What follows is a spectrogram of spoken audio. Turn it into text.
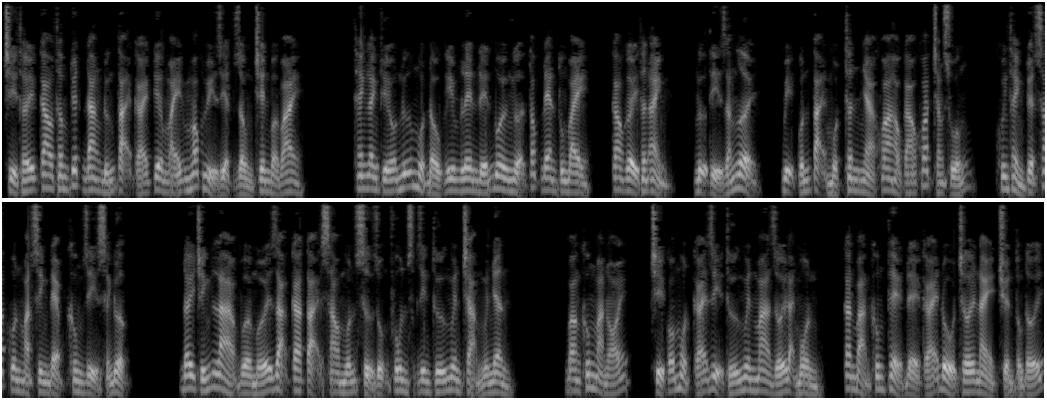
Chỉ thấy cao thâm tuyết đang đứng tại cái kia máy móc hủy diệt rồng trên bờ bay thanh lanh thiếu nữ một đầu ghim lên đến đôi ngựa tóc đen tung bay cao gầy thân ảnh ngự tỷ dáng người bị cuốn tại một thân nhà khoa học áo khoác trắng xuống khuynh thành tuyệt sắc khuôn mặt xinh đẹp không gì sánh được. Đây chính là vừa mới dạ ca tại sao muốn sử dụng phun xin thứ nguyên trạng nguyên nhân. Bằng không mà nói chỉ có một cái dị thứ nguyên ma giới đại môn căn bản không thể để cái đồ chơi này truyền tống tới.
